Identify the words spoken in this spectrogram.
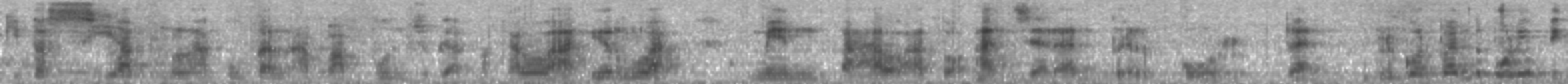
Kita siap melakukan apa pun juga, maka lahirlah mental atau ajaran berkorban. Berkorban itu politik.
